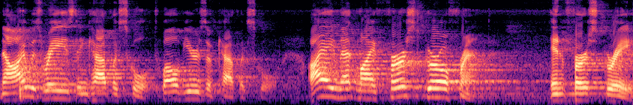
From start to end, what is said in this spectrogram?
now I was raised in Catholic school, 12 years of Catholic school. I met my first girlfriend in first grade.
